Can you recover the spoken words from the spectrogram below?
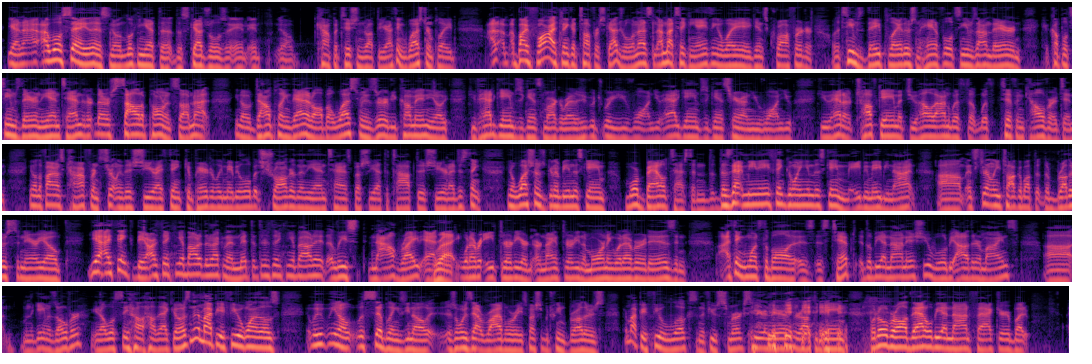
Yeah, and I, I will say this, you know, looking at the the schedules and, and you know competition throughout the year, I think Western played I, by far, I think a tougher schedule, and that's I'm not taking anything away against Crawford or, or the teams they play. There's some handful of teams on there, and a couple of teams there in the N10 that are, that are solid opponents. So I'm not, you know, downplaying that at all. But Western Reserve, you come in, you know, you've had games against Margaret where you've won. You had games against Huron, you've won. You you had a tough game that you held on with uh, with Tiffin Calvert, and you know the Firelands Conference certainly this year, I think comparatively maybe a little bit stronger than the N10, especially at the top this year. And I just think, you know, Western's going to be in this game more battle tested. And does that mean anything going going in this game? Maybe, maybe not. Um, and certainly talk about the, the brothers scenario. Yeah, I think they are thinking about it. They're not going to admit that they're thinking about it, at least now, right? At right. whatever 8.30 or, or 9.30 in the morning, whatever it is. And I think once the ball is, is tipped, it'll be a non-issue. We'll be out of their minds uh, when the game is over. You know, we'll see how, how that goes. And there might be a few one of those, we, you know, with siblings. You know, there's always that rivalry, especially between brothers. There might be a few looks and a few smirks here and there throughout the game, but overall, that will be a non-factor. But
